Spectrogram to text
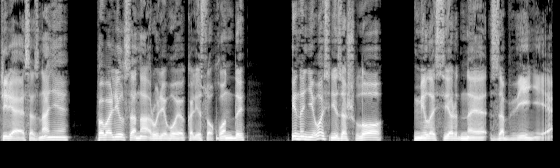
теряя сознание, повалился на рулевое колесо Хонды, и на него снизошло милосердное забвение.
